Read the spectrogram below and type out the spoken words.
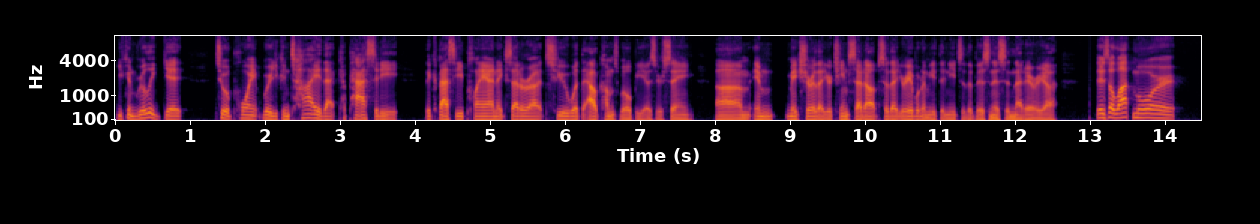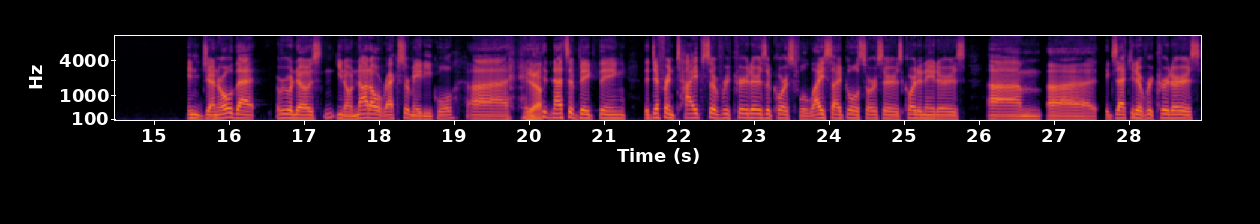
you can really get to a point where you can tie that capacity, the capacity plan, et cetera, to what the outcomes will be, as you're saying, um, and make sure that your team's set up so that you're able to meet the needs of the business in that area. There's a lot more in general that everyone knows, you know, not all recs are made equal. Uh, yeah. that's a big thing. The different types of recruiters, of course, full life cycle sourcers, coordinators, um, uh, executive recruiters,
